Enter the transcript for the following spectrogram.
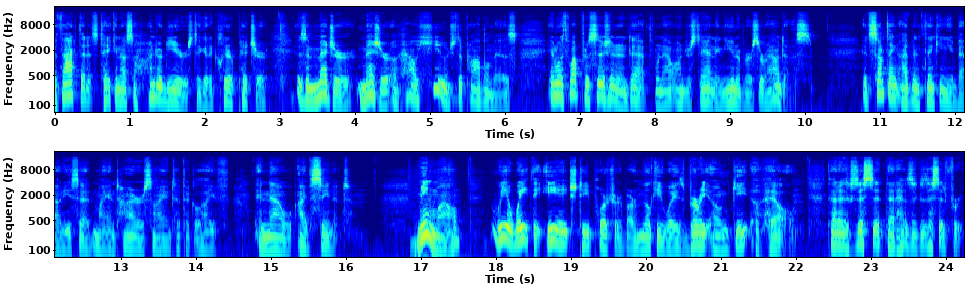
The fact that it's taken us 100 years to get a clear picture is a measure, measure of how huge the problem is and with what precision and depth we're now understanding the universe around us. It's something I've been thinking about, he said, my entire scientific life, and now I've seen it. Meanwhile, we await the EHT portrait of our Milky Way's very own gate of hell that has existed, that has existed for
